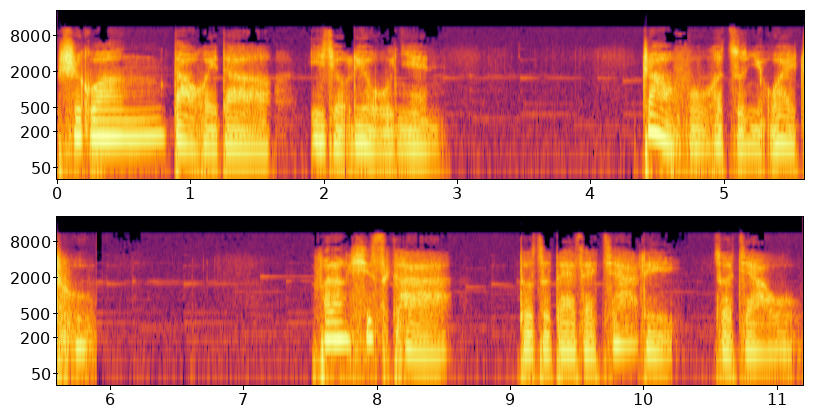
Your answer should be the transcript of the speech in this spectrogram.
时光倒回到一九六五年。丈夫和子女外出，弗朗西斯卡独自待在家里做家务，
